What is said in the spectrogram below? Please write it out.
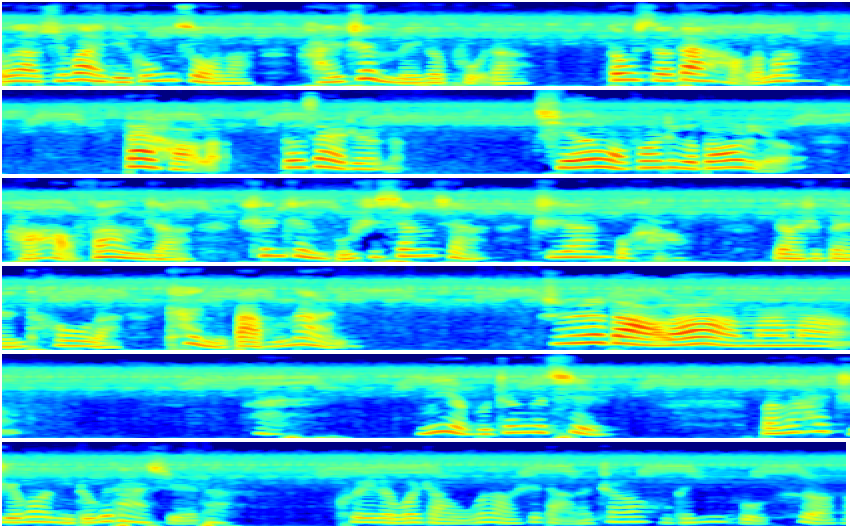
都要去外地工作了，还这么没个谱的，东西都带好了吗？带好了，都在这呢。钱我放这个包里了，好好放着。深圳不是乡下，治安不好，要是被人偷了，看你爸不骂你。知道了，妈妈。哎，你也不争个气，本来还指望你读个大学的，亏得我找吴老师打了招呼，给你补课，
